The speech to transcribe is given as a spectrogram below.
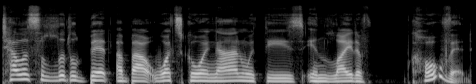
tell us a little bit about what's going on with these in light of COVID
